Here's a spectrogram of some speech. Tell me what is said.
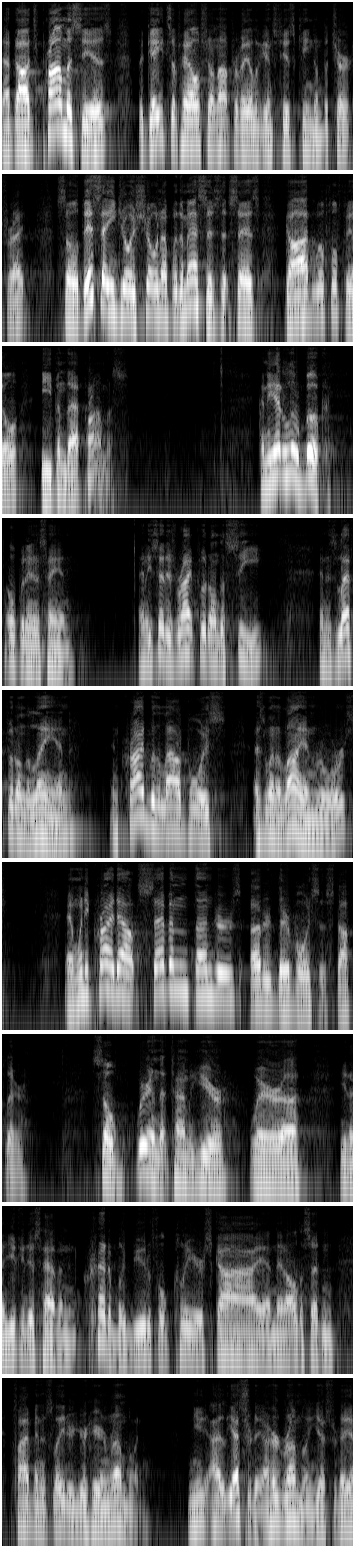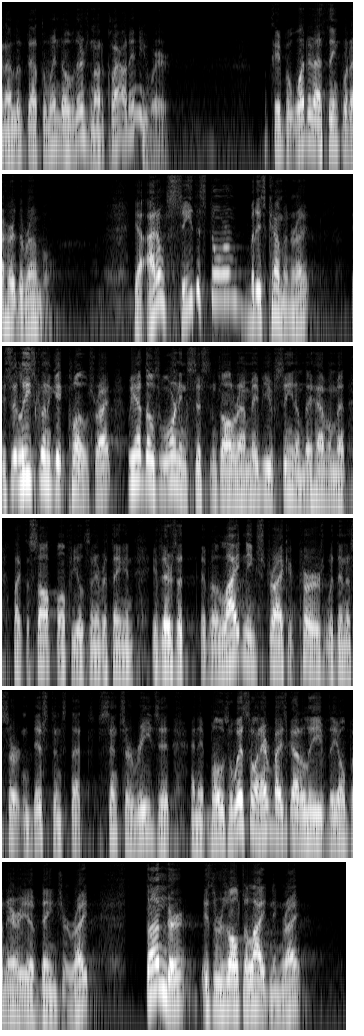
Now, God's promise is the gates of hell shall not prevail against his kingdom, the church, right? So this angel is showing up with a message that says God will fulfill even that promise. And he had a little book open in his hand. And he set his right foot on the sea and his left foot on the land and cried with a loud voice as when a lion roars. And when he cried out, seven thunders uttered their voices. Stop there. So we're in that time of year where uh, you know you can just have an incredibly beautiful, clear sky, and then all of a sudden, five minutes later, you're hearing rumbling. You, I, yesterday, I heard rumbling yesterday, and I looked out the window. There's not a cloud anywhere. Okay, but what did I think when I heard the rumble? Yeah, I don't see the storm, but it's coming, right? It's at least going to get close, right? We have those warning systems all around. Maybe you've seen them. They have them at like the softball fields and everything. And if there's a if a lightning strike occurs within a certain distance, that sensor reads it and it blows a whistle, and everybody's got to leave the open area of danger, right? Thunder is the result of lightning, right?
